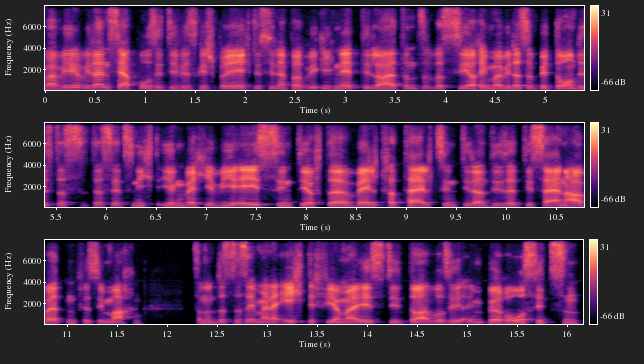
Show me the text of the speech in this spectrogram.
war wieder ein sehr positives Gespräch. Die sind einfach wirklich nett, die Leute. Und was sie auch immer wieder so betont, ist, dass das jetzt nicht irgendwelche VAs sind, die auf der Welt verteilt sind, die dann diese Designarbeiten für sie machen, sondern dass das eben eine echte Firma ist, die da, wo sie im Büro sitzen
